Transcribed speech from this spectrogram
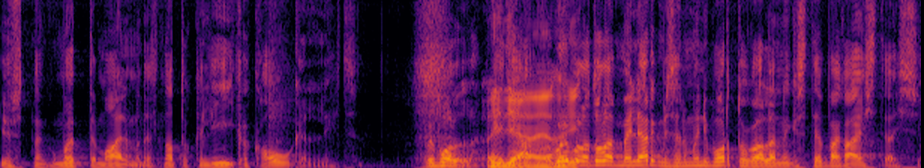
just nagu mõttemaailmadelt natuke liiga kaugel lihtsalt. Võib-olla, ei tea, võib-olla tuleb meil järgmisena mõni portugallane, kes teeb väga hästi asju.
